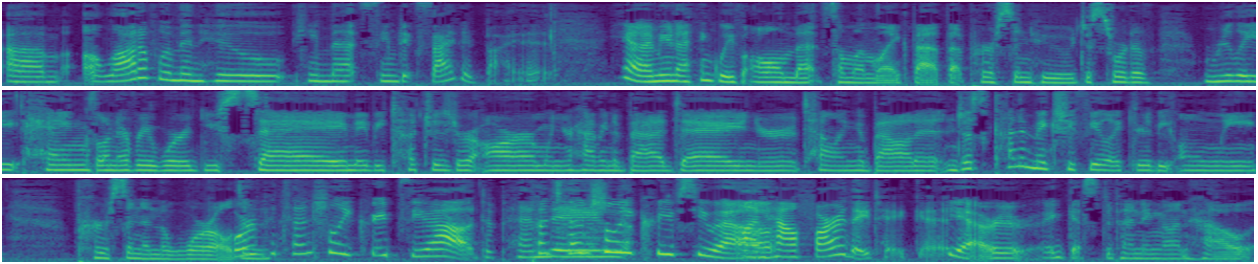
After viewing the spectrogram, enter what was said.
um, a lot of women who he met seemed excited by it. Yeah, I mean, I think we've all met someone like that, that person who just sort of really hangs on every word you say, maybe touches your arm when you're having a bad day and you're telling about it, and just kind of makes you feel like you're the only person in the world. Or and potentially creeps you out, depending potentially creeps you out. on how far they take it. yeah, or I guess depending on how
